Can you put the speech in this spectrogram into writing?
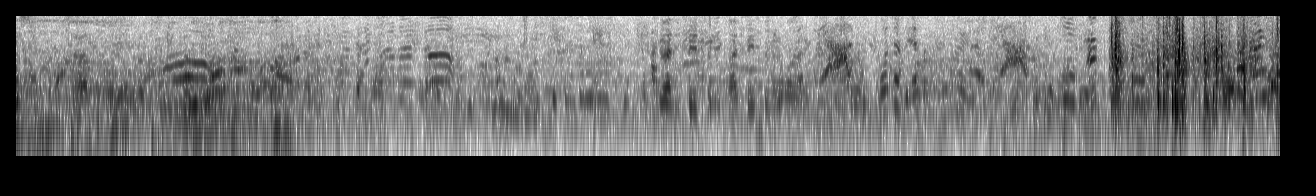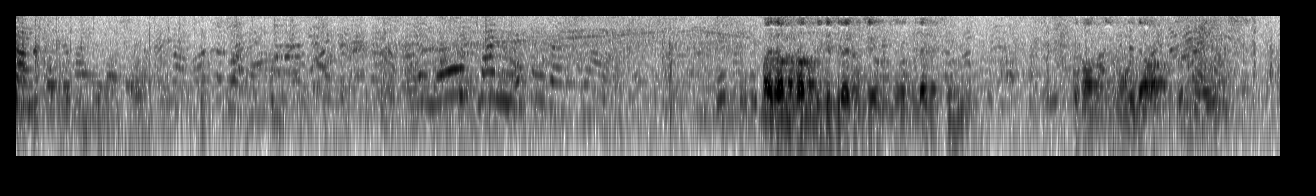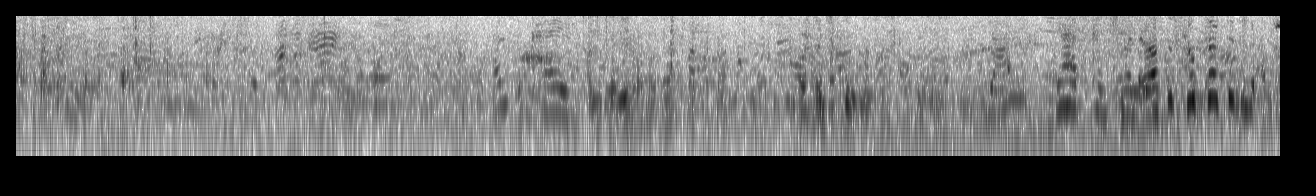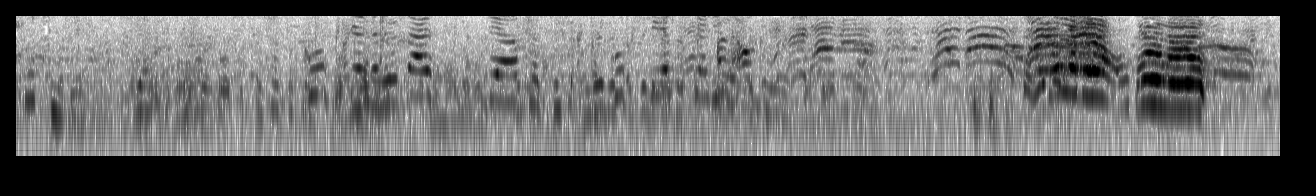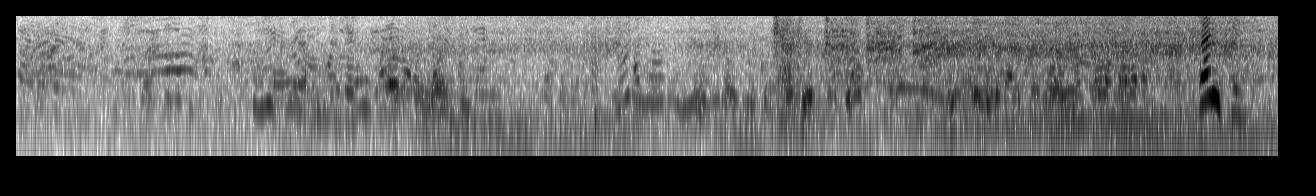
Rein. Meine Damen und Herren, bitte bleiben Sie auf Ihren Plätzen. Bewahren Sie Ruhe, der Arzt ist unterwegs. Ja, der hat kein Mein erstes Flugzeug, das ich abstürzen sehe. Ja, das hat sich angehört. Das hat sich angehört, als ob der Renkind.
